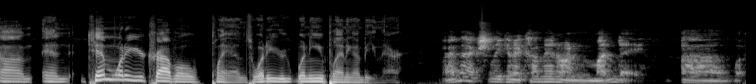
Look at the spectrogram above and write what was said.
Um, and Tim, what are your travel plans? What are you, when are you planning on being there? I'm actually going to come in on Monday. Uh, what,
